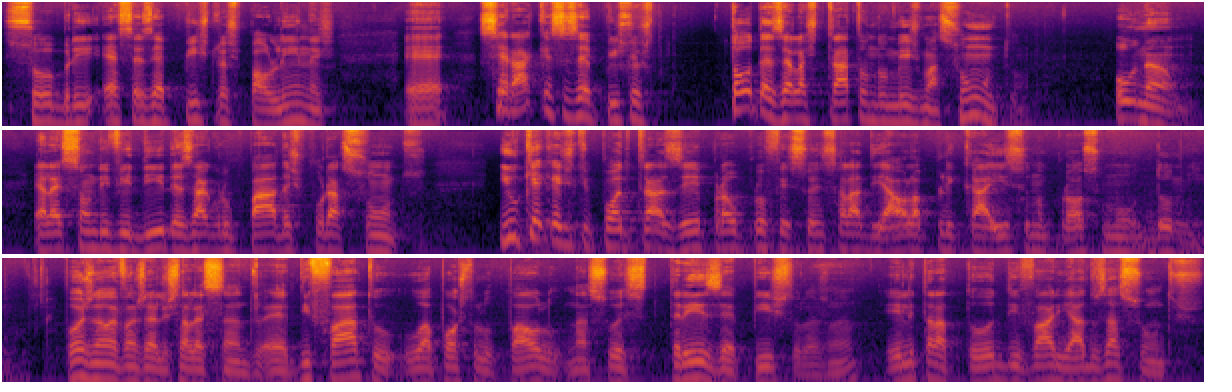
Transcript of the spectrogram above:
sobre essas epístolas paulinas. É, será que essas epístolas, todas elas tratam do mesmo assunto? Ou não? Elas são divididas, agrupadas por assuntos. E o que é que a gente pode trazer para o professor em sala de aula aplicar isso no próximo domingo? Pois não, evangelista Alessandro. É, de fato, o apóstolo Paulo, nas suas 13 epístolas, né, ele tratou de variados assuntos.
